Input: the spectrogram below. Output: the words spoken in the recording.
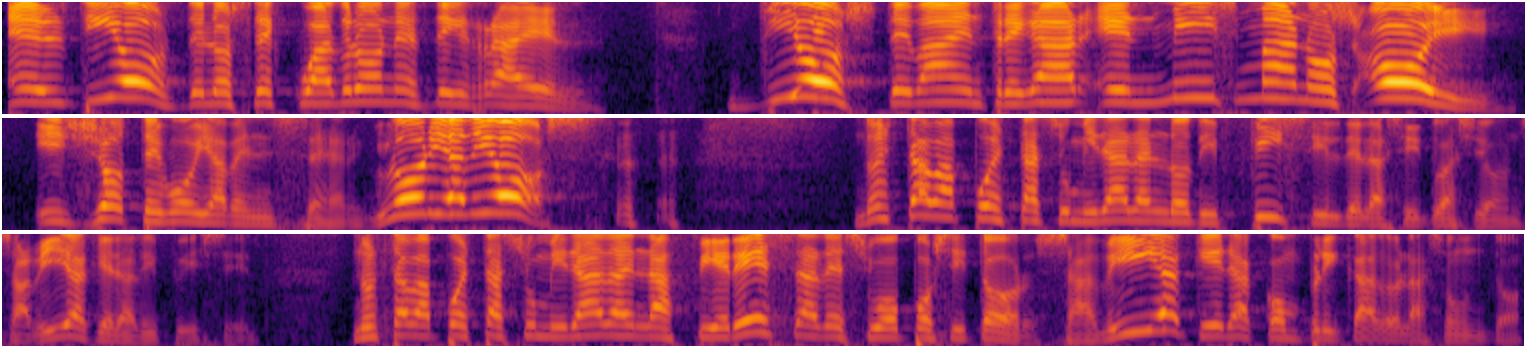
el Dios de los escuadrones de Israel. Dios te va a entregar en mis manos hoy y yo te voy a vencer. Gloria a Dios. No estaba puesta su mirada en lo difícil de la situación, sabía que era difícil. No estaba puesta su mirada en la fiereza de su opositor, sabía que era complicado el asunto.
